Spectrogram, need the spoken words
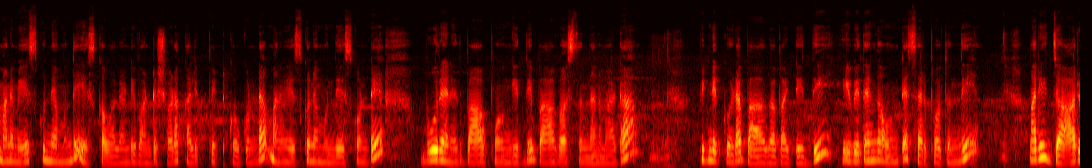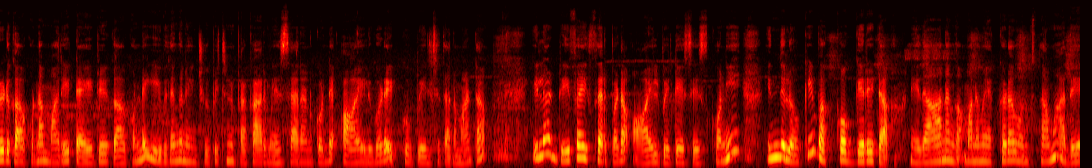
మనం వేసుకునే ముందే వేసుకోవాలండి. వంట సోడా కలిపి పెట్టుకోకుండా మనం వేసుకునే ముందు వేసుకుంటే బూరె అనేది బాగా పొంగిద్ది బాగా వస్తుందన్నమాట. పిండికి కూడా బాగా పట్టిద్ది. ఈ విధంగా ఉంటే సరిపోతుంది. మరి జారుడు కాకుండా మరీ టైట్ కాకుండా ఈ విధంగా నేను చూపించిన ప్రకారం వేసారనుకోండి ఆయిల్ కూడా ఎక్కువ పీల్చదనమాట అనమాట ఇలా డీప్ ఫ్రైకి సరిపడా ఆయిల్ పెట్టేసేసుకొని ఇందులోకి ఒక్క గెరిట నిదానంగా మనం ఎక్కడ ఉంచుతామో అదే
